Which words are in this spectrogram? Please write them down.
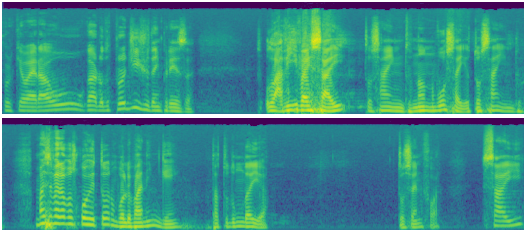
porque eu era o garoto prodígio da empresa. O Lavi vai sair. Tô saindo. Não, não vou sair, eu tô saindo. Mas você vai levar os corretores? Não vou levar ninguém. Tá todo mundo aí, ó. Tô saindo fora. Saí.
